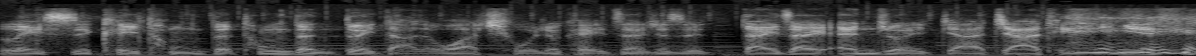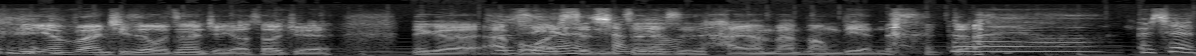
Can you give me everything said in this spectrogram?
类似可以同等同等对打的 Watch，我就可以真的就是待在 Android 家家庭里面。因为不然，其实我真的觉得有时候觉得那个 Apple Watch 真的是还蛮方便的。对啊。而且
